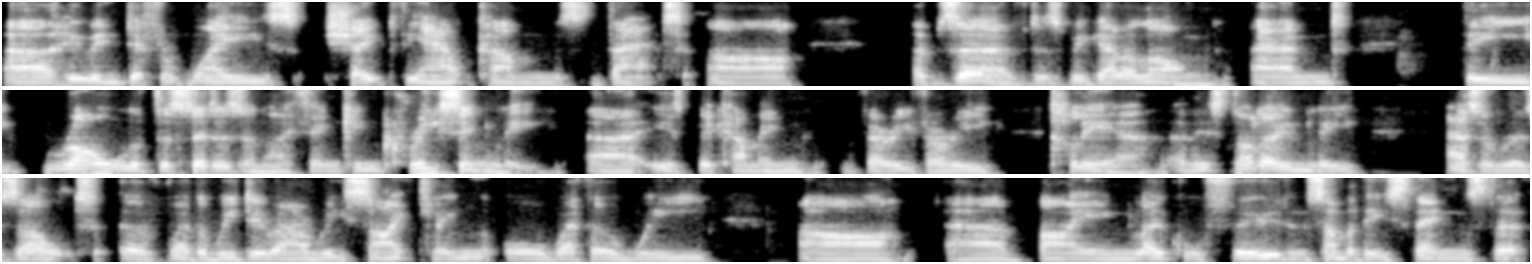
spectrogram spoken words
uh, who in different ways shape the outcomes that are observed as we go along. And the role of the citizen, I think, increasingly uh, is becoming very, very clear. And it's not only as a result of whether we do our recycling or whether we are uh, buying local food and some of these things that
